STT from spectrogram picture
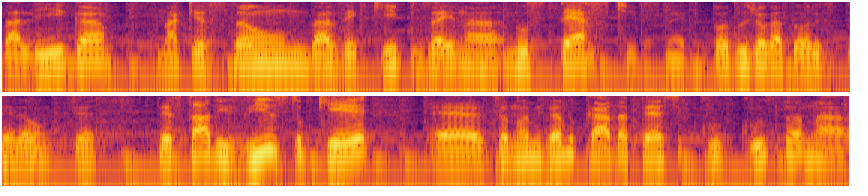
da liga na questão das equipes aí na, nos testes, né? Que todos os jogadores terão que ser testados e visto que, é, se eu não me engano, cada teste cu custa na,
